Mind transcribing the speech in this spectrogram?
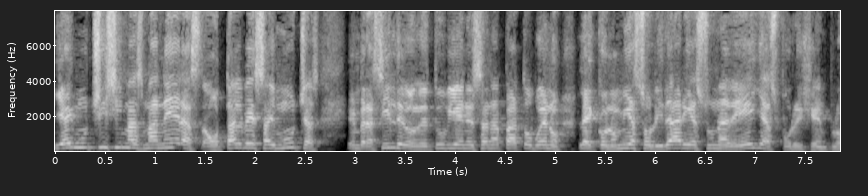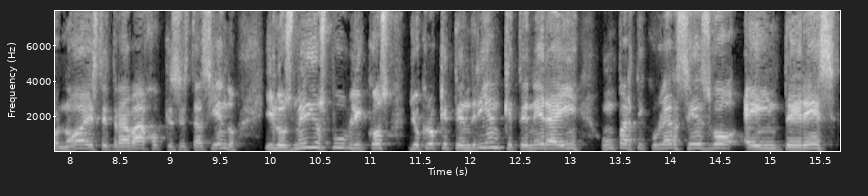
Y hay muchísimas maneras, o tal vez hay muchas. En Brasil, de donde tú vienes, Anapato, bueno, la economía solidaria es una de ellas, por ejemplo, ¿no? Este trabajo que se está haciendo. Y los medios públicos, yo creo que tendrían que tener ahí un particular sesgo e interés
